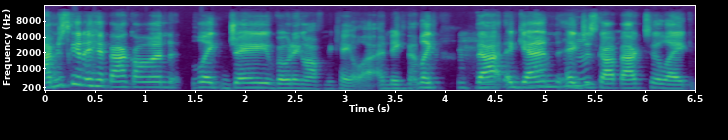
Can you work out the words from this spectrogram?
I'm just gonna hit back on like Jay voting off Michaela and making that like Mhm. that again. It Mhm. just got back to like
